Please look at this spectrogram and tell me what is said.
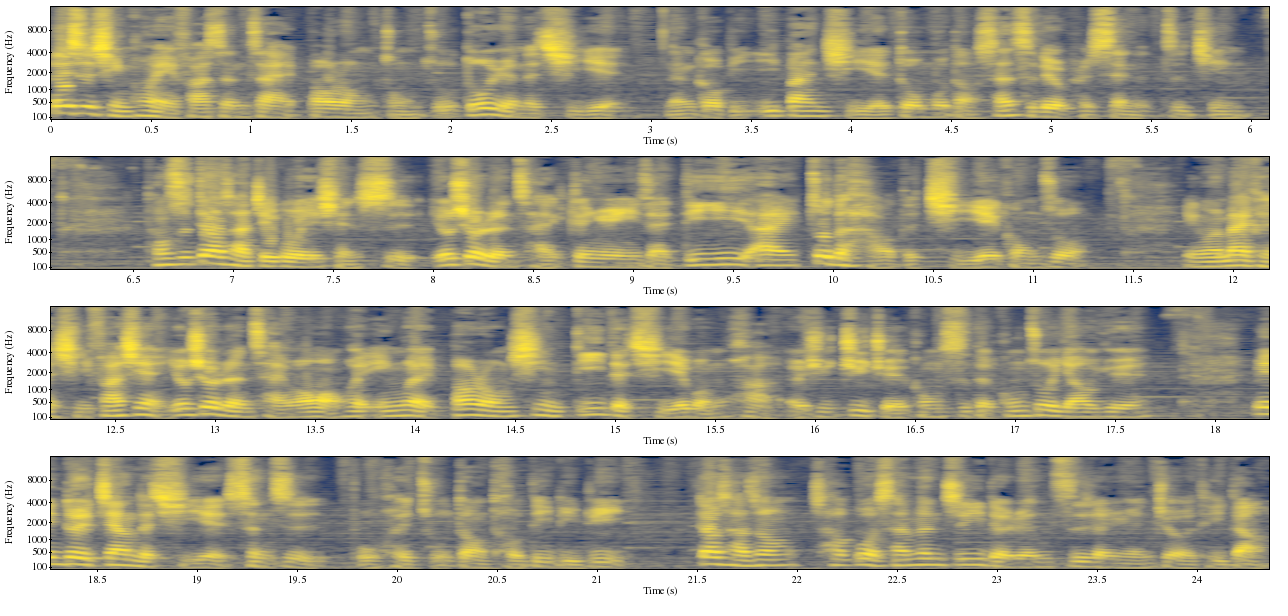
类似情况也发生在包容种族多元的企业，能够比一般企业多募到三十六 percent 的资金。同时，调查结果也显示，优秀人才更愿意在 DEI 做得好的企业工作，因为麦肯锡发现，优秀人才往往会因为包容性低的企业文化而去拒绝公司的工作邀约。面对这样的企业，甚至不会主动投递履历。调查中，超过三分之一的人资人员就有提到，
